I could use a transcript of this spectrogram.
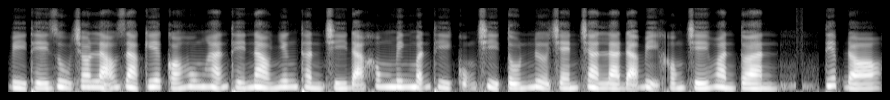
Vì thế dù cho lão già kia có hung hãn thế nào nhưng thần trí đã không minh mẫn thì cũng chỉ tốn nửa chén trà là đã bị khống chế hoàn toàn. Tiếp đó,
